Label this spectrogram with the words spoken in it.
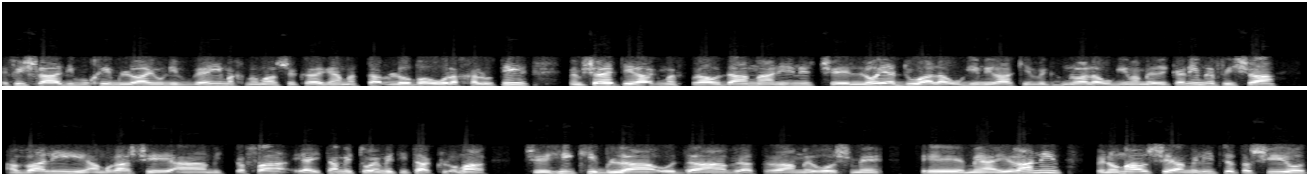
לפי שלל הדיווחים לא היו נפגעים, אך נאמר שכרגע המצב לא ברור לחלוטין. ממשלת עיראק מסרה הודעה מעניינת שלא ידוע על הרוגים עיראקים וגם לא על הרוגים אמריקנים לפי שעה, אבל היא אמרה שהמתקפה הייתה מתואמת איתה, כלומר שהיא קיבלה הודעה והתראה מראש מהאיראנים, ונאמר שהמיליציות השיעיות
